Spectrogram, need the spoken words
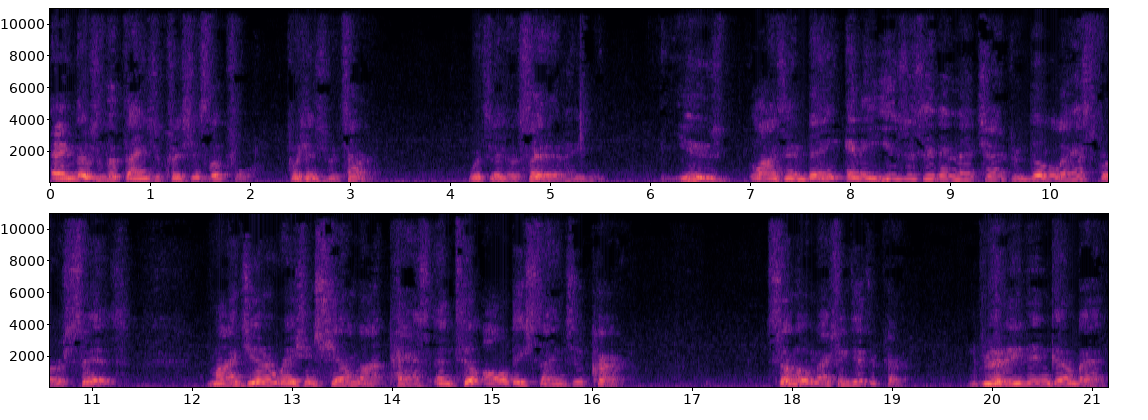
And those are the things that Christians look for, for his return which, as I said, he used lies in being, and he uses it in that chapter. The last verse says, My generation shall not pass until all these things occur. Some of them actually did occur, but he didn't come back.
